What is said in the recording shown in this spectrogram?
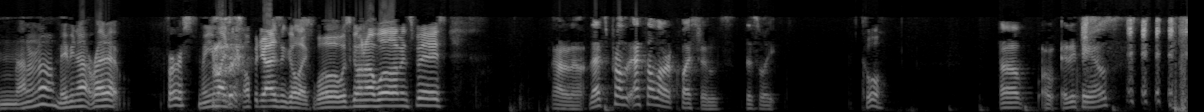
Mm, I don't know. Maybe not right at first. Maybe you might just open your eyes and go like, "Whoa, what's going on? Whoa, I'm in space." I don't know. That's probably that's all our questions this week. Cool. Uh, oh, anything else?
